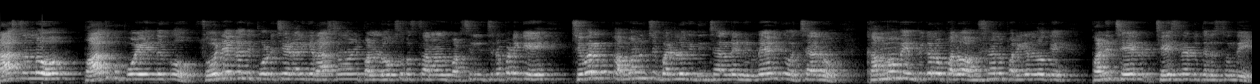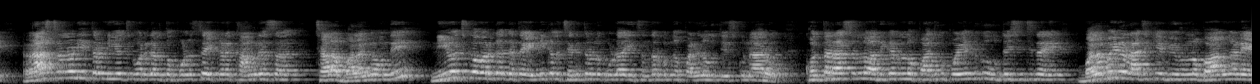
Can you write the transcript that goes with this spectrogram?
రాష్ట్రంలో పాతుకు పోయేందుకు సోనియా గాంధీ పోటీ చేయడానికి రాష్ట్రంలోని పలు లోక్సభ స్థానాలను పరిశీలించినప్పటికీ చివరకు ఖమ్మం నుంచి బరిలోకి దించాలనే నిర్ణయానికి వచ్చారు. ఖమ్మం ఎంపికలో పలు అంశాలు పరిగణలోకి పని చే చేసినట్టు తెలుస్తుంది. రాష్ట్రంలోని ఇతర నియోజకవర్గాలతో పోలిస్తే ఇక్కడ కాంగ్రెస్ చాలా బలంగా ఉంది. నియోజకవర్గ గత ఎన్నికల చరిత్రను కూడా ఈ సందర్భంగా పనిలోకి తీసుకున్నారు. కొత్త రాష్ట్రంలో అధికారంలో పాతుకుపోయేందుకు ఉద్దేశించిన బలమైన రాజకీయ వ్యూహంలో భాగంగానే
